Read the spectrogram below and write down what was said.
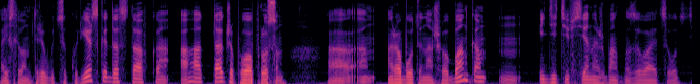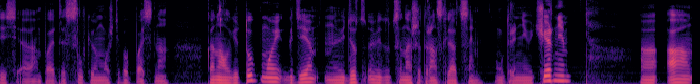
а если вам требуется курьерская доставка, а также по вопросам а, работы нашего банка. Идите все, наш банк называется. Вот здесь а, по этой ссылке вы можете попасть на канал YouTube мой, где ведет, ведутся наши трансляции утренние и вечерние. А, а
